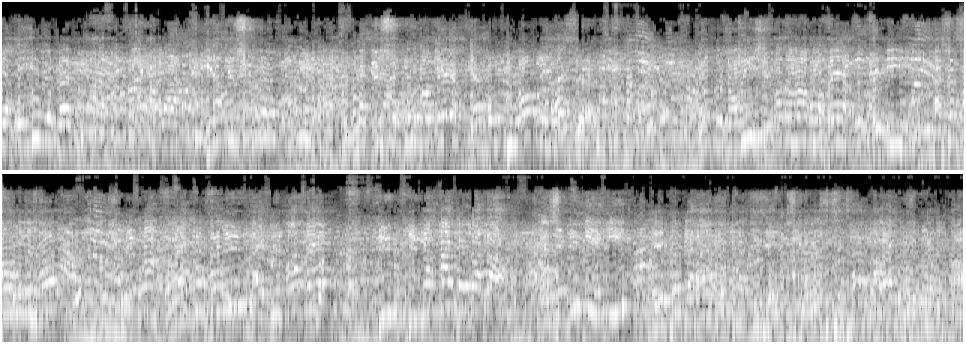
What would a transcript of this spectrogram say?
faire venir le jeune. Voilà. Il n'a que son compte, il n'a que son compte bancaire, qui est un peu courant, mais il reste. Donc aujourd'hui, je ne sais pas comment on va faire. Et puis, à 62 ans, le voir être avec le grand-père du, du papa de papa. On sait plus qui est qui, et les deux gamins ont traumatisé, parce qu'il va dire si c'est ça, il arrête, je ne le pas.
